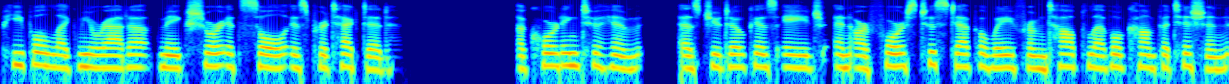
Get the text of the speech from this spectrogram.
people like Murata make sure its soul is protected. According to him, as judokas age and are forced to step away from top-level competition,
